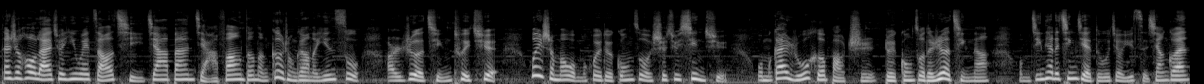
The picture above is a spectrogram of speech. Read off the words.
但是后来却因为早起、加班、甲方等等各种各样的因素而热情退却。为什么我们会对工作失去兴趣？我们该如何保持对工作的热情呢？我们今天的清解读就与此相关。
